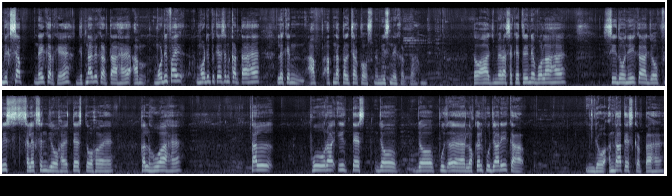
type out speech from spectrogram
मिक्सअप नहीं करके जितना भी करता है, हम मॉडिफाई मॉडिफिकेशन करता है, लेकिन आप, अपना कल्चर को उसमें मिस नहीं करता। तो आज मेरा सेक्रेटरी ने बोला है सी धोनी का जो फ्री सिलेक्शन जो है टेस्ट तो है कल हुआ है। कल पूरा एक टेस्ट जो जो पूजा लोकल पुजारी का जो अंधा टेस्ट करता है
